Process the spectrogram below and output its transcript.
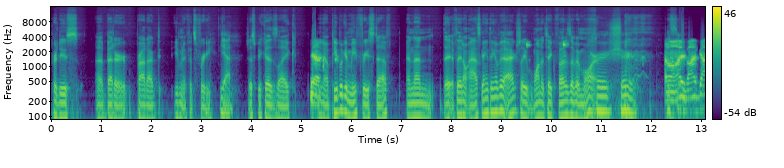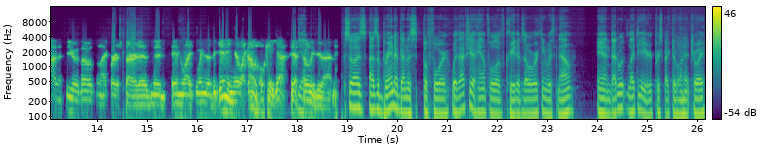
produce a better product, even if it's free. Yeah. just because like Yeah. you know people give me free stuff and then they, if they don't ask anything of it i actually want to take photos of it more For sure. Oh, I've, I've gotten a few of those when I first started, and, and like when in the beginning, you're like, "Oh, okay, yes, yes, Yeah. totally do that." so as as a brand I've done this before with actually a handful of creatives that we're working with now. And I'd would like to get your perspective on it, Troy.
